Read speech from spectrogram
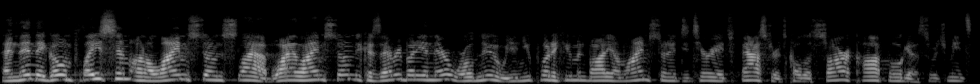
And then they go and place him on a limestone slab. Why limestone? Because everybody in their world knew when you put a human body on limestone, it deteriorates faster. It's called a sarcophagus, which means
